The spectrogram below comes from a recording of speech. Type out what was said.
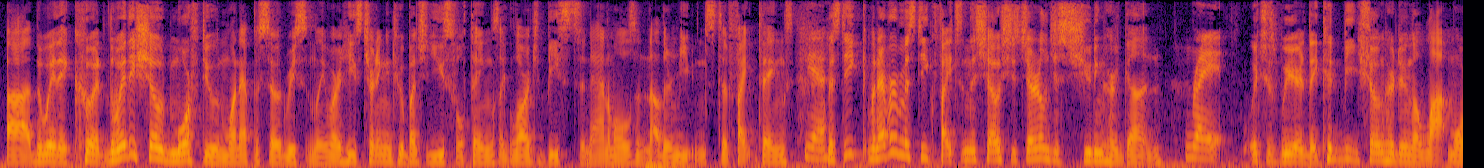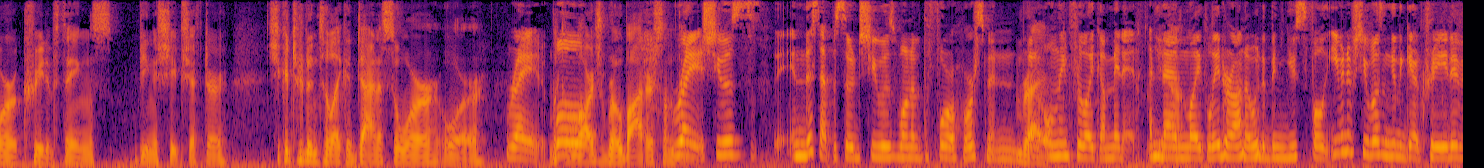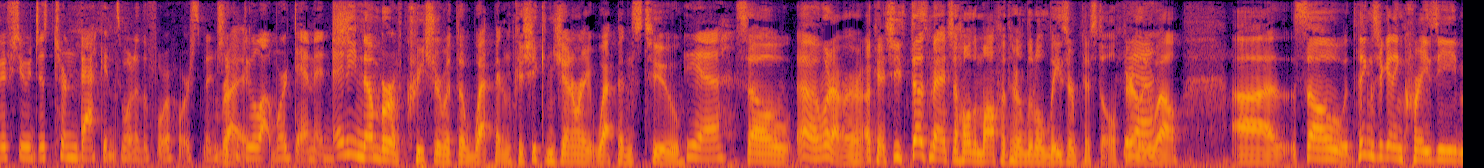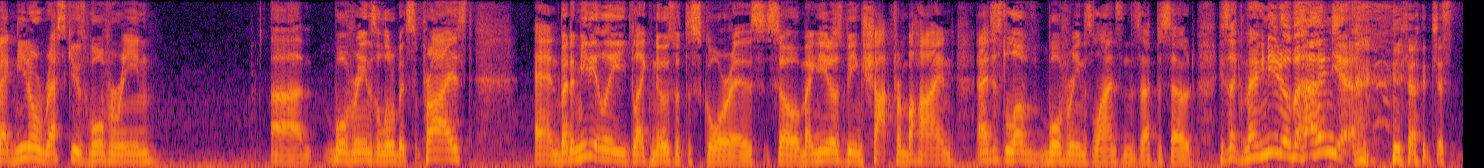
uh, the way they could. The way they showed Morph do in one episode recently, where he's turning into a bunch of useful things like large beasts and animals and other mutants to fight things. Yeah. Mystique, whenever Mystique fights in the show, she's generally just shooting her gun, Right. which is weird. They could be showing her doing a lot more creative things being a shapeshifter. She could turn into like a dinosaur or Right. like well, a large robot or something. Right. She was in this episode. She was one of the four horsemen, Right. but only for like a minute, and Yeah. then like later on, it would have been useful. Even if she wasn't going to get creative, if she would just turn back into one of the four horsemen, she Right. could do a lot more damage. Any number of creature with a weapon, because she can generate weapons too. yeah. So uh, whatever. Okay, she does manage to hold them off with her little laser pistol fairly Yeah. well. Uh, so things are getting crazy. Magneto rescues Wolverine. Uh, Wolverine's a little bit surprised, and but immediately like knows what the score is. So Magneto's being shot from behind, and I just love Wolverine's lines in this episode. He's like Magneto behind you, you know, just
